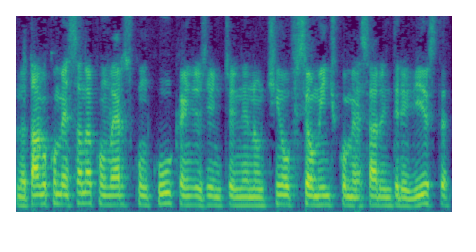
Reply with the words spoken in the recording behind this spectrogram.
quando eu estava começando a conversa com o Cuca, a gente ainda não tinha oficialmente começado a entrevista,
